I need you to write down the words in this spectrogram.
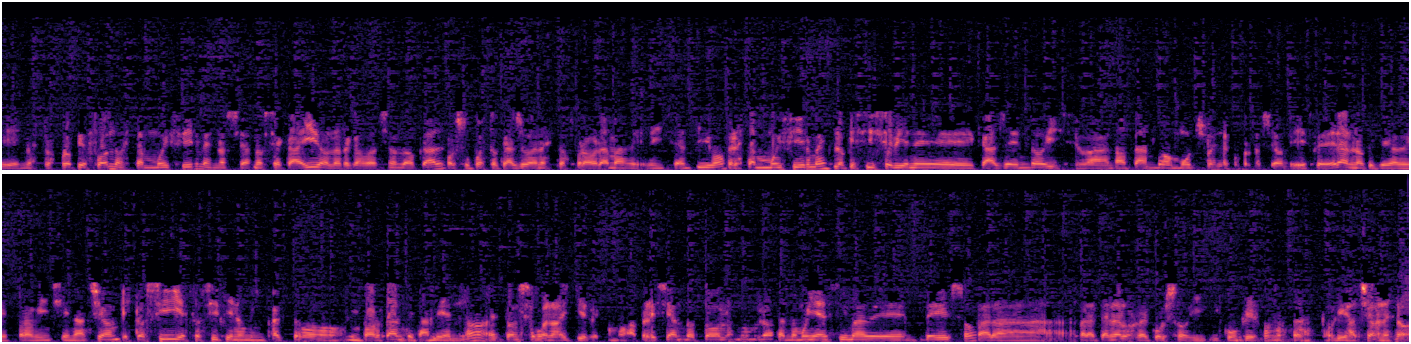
Eh, nuestros propios fondos están muy firmes, no se, ha, no se ha caído la recaudación local, por supuesto que ayudan estos programas de, incentivo, pero están muy firmes. Lo que sí se viene cayendo y se va notando mucho es la cooperación eh, federal, ¿no? que llega de provincia y nación. Esto sí, esto sí tiene un impacto importante también, ¿no? Entonces, bueno, hay que ir como apreciando todos los números, estando muy encima de, eso para, para tener los recursos y, y cumplir con nuestras obligaciones, ¿no?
